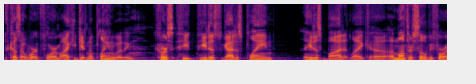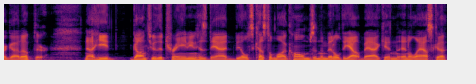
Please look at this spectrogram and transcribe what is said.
because I worked for him, I could get in a plane with him. Of course, he, he just got his plane, he just bought it like uh, a month or so before I got up there. Now, he'd gone through the training. His dad builds custom log homes in the middle of the outback in, in Alaska.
